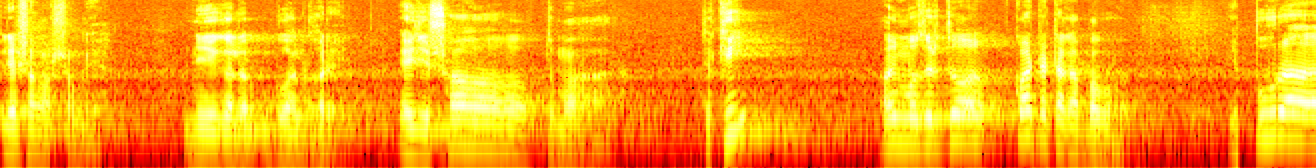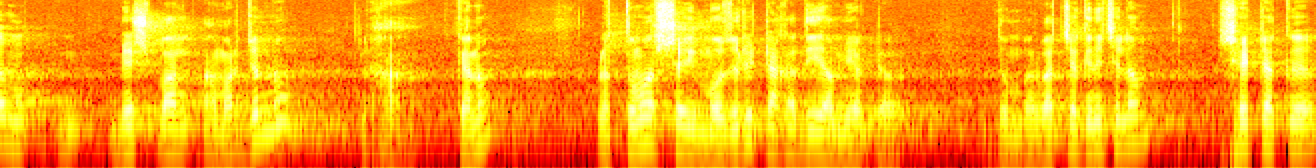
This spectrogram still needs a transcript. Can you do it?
এসে আমার সঙ্গে। নিয়ে গেল গোয়াল ঘরে। এই যে সব তোমার। তো কি? আমি মজুরি তো কয়টা টাকা পাবো? এ পুরা মেষপাল আমার জন্য? হ্যাঁ। কেন? তোমার সেই মজুরির টাকা দিয়ে আমি একটা দুম্বার বাচ্চা কিনেছিলাম। সেটাকে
